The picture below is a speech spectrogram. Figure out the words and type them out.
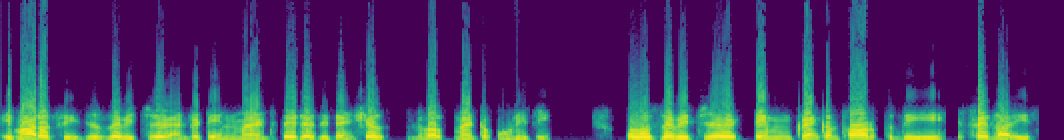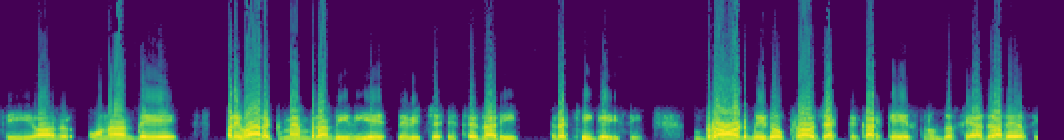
ਇਮਾਰਤ ਸੀ, ਜਿਸ ਦੇ ਵਿੱਚ ਐਂਟਰਟੇਨਮੈਂਟ ਤੇ ਰੈਜ਼ੀਡੈਂਸ਼ੀਅਲ ਡਿਵੈਲਪਮੈਂਟ ਹੋਣੀ ਸੀ। ਉਸ ਦੇ ਵਿੱਚ ਟਿਮ ਕ੍ਰੈਂਕਨਥੌਰਪ ਦੀ ਹਿੱਸੇਦਾਰੀ ਸੀ ਔਰ ਉਹਨਾਂ ਦੇ ਪਰਿਵਾਰਕ ਮੈਂਬਰਾਂ ਦੀ ਵੀ ਇਸ ਦੇ ਵਿੱਚ ਹਿੱਸੇਦਾਰੀ ਰੱਖੀ ਗਈ ਸੀ। ਬ੍ਰੌਡ ਮੀਡੋ ਪ੍ਰੋਜੈਕਟ ਕਰਕੇ ਇਸ ਨੂੰ ਦੱਸਿਆ ਜਾ ਰਿਹਾ ਸੀ।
